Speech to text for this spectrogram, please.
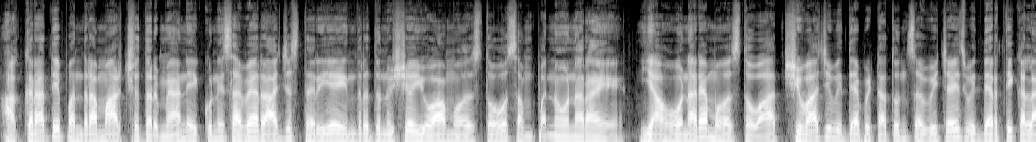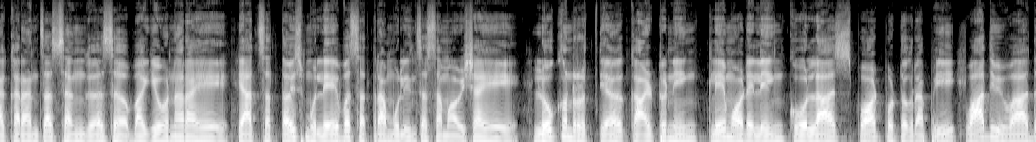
अकरा ते पंधरा मार्च दरम्यान एकोणीसाव्या राज्यस्तरीय इंद्रधनुष्य युवा महोत्सव संपन्न होणार आहे. या होणाऱ्या महोत्सवात शिवाजी विद्यापीठातून चव्वेचाळीस विद्यार्थी कलाकारांचा संघ सहभागी होणार आहे. यात सत्तावीस मुले व सतरा मुलींचा समावेश आहे. लोकनृत्य cartooning clay modelling collage spot photography वादविवाद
